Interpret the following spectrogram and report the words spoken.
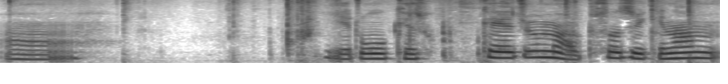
어 얘로 계속 해주면 없어지긴 한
